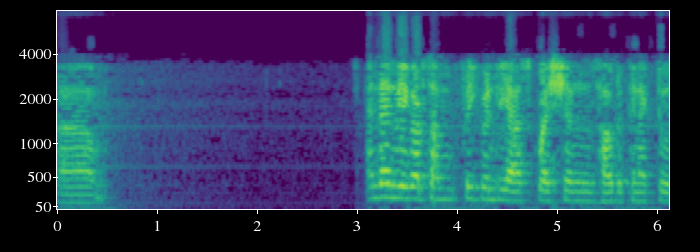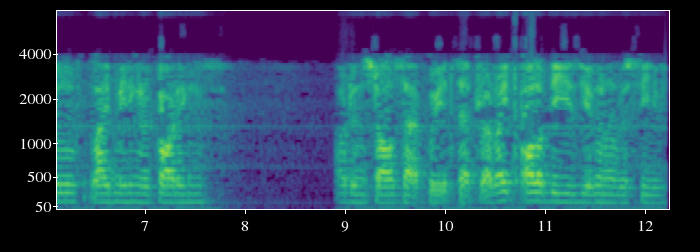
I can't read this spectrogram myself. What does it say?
Um, and then we got some frequently asked questions, how to connect to live meeting recordings, how to install SAP GUI, etc. Right? All of these you're going to receive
